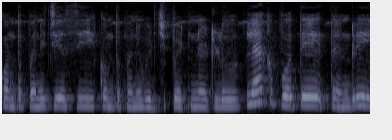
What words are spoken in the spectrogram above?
కొంత పని చేసి కొంత పని విడిచిపెట్టినట్లు లేకపోతే తండ్రి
